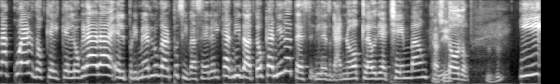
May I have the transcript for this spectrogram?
un acuerdo que el que lograra el primer lugar pues iba a ser el candidato o candidata. Es- Les ganó Claudia Sheinbaum con Así todo. Y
